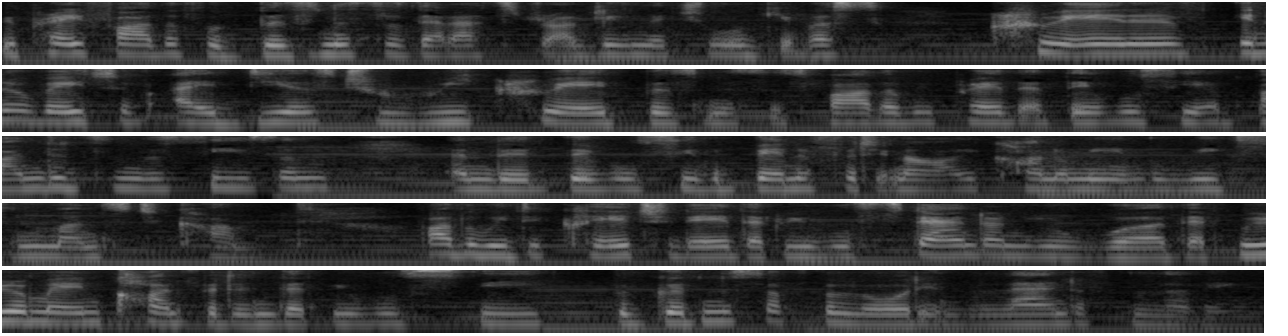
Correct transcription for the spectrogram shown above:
We pray, Father, for businesses that are struggling, that you will give us creative, innovative ideas to recreate businesses. Father, we pray that they will see abundance in the season and that they will see the benefit in our economy in the weeks and months to come. Father, we declare today that we will stand on your word, that we remain confident that we will see the goodness of the Lord in the land of the living.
